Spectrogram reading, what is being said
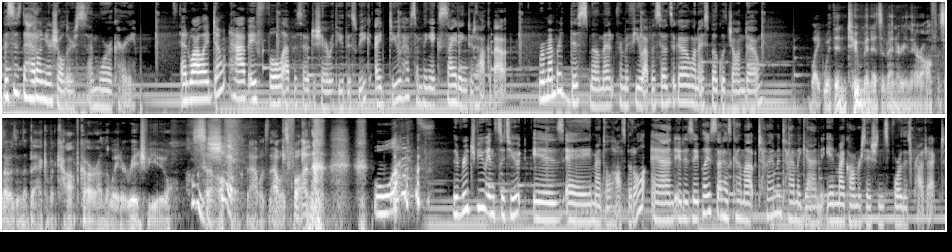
This is the Head on Your Shoulders. I'm Maura Curry. And while I don't have a full episode to share with you this week, I do have something exciting to talk about. Remember this moment from a few episodes ago when I spoke with John Doe? Like within two minutes of entering their office, I was in the back of a cop car on the way to Ridgeview. Holy so shit. that was that was fun. What? The Ridgeview Institute is a mental hospital, and it is a place that has come up time and time again in my conversations for this project.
